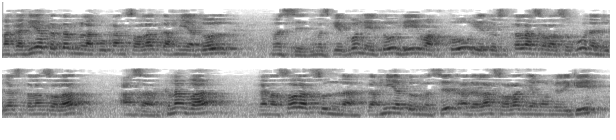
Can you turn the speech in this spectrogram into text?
Maka dia tetap melakukan sholat tahiyatul masjid. Meskipun itu di waktu yaitu setelah sholat subuh dan juga setelah sholat asar. Kenapa? Karena sholat sunnah tahiyatul masjid adalah sholat yang memiliki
